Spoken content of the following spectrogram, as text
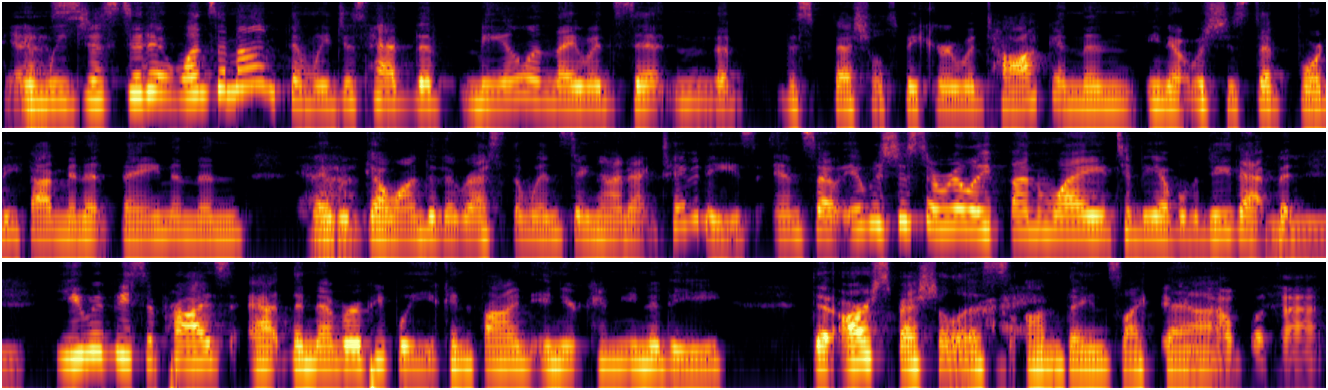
Yes, And we just did it once a month and we just had the meal and they would sit and the, the special speaker would talk. And then, you know, it was just a 45 minute thing. And then they would go on to the rest of the Wednesday night activities. And so it was just a really fun way to be able to do that. But Mm, you would be surprised at the number of people you can find in your community that are specialists Right. on things like They can that. help with that.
